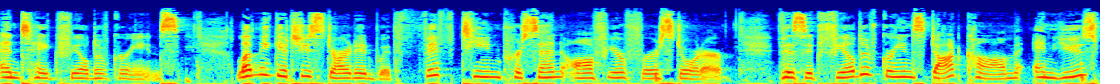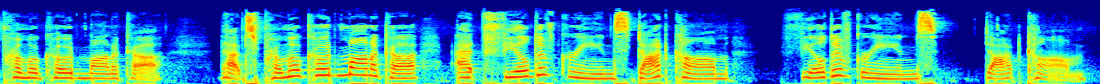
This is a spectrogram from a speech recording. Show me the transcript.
and take Field of Greens. Let me get you started with 15% off your first order. Visit fieldofgreens.com and use promo code Monica. That's promo code Monica at fieldofgreens.com, fieldofgreens.com.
